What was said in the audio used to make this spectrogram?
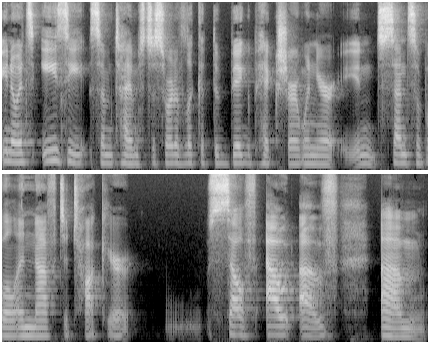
you know it's easy sometimes to sort of look at the big picture when you're insensible enough to talk yourself out of um,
